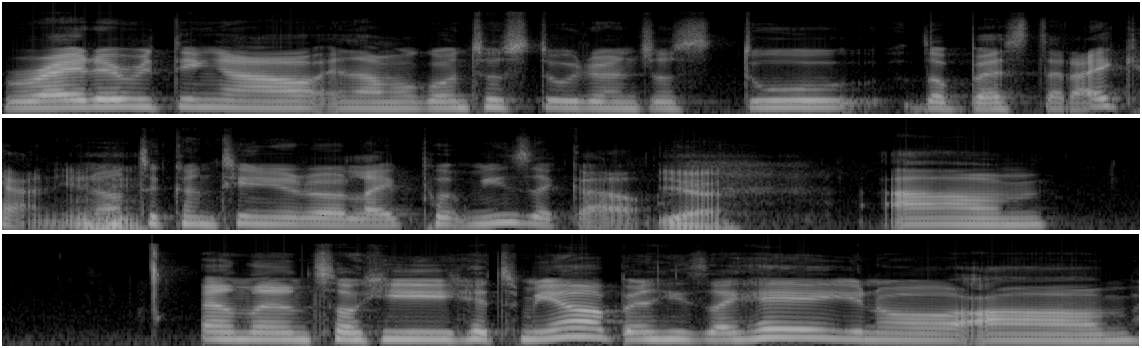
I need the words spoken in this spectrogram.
write everything out, and I'm gonna go into a studio and just do the best that I can, you know, Mhm. to continue to like put music out. yeah. Um, and then so he hits me up and he's like, "Hey, you know, um,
